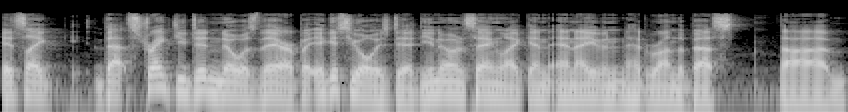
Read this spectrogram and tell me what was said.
it's like that strength you didn't know was there, but I guess you always did. You know what I'm saying? Like, and and I even had run the best um,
